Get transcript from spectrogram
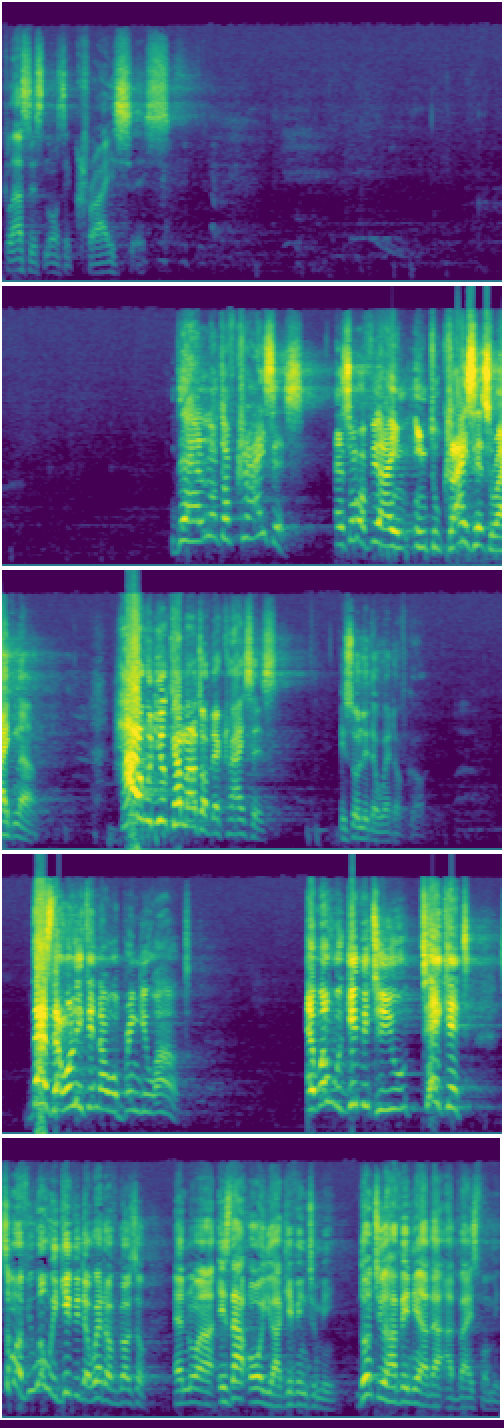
Class is not a crisis. There are a lot of crises. And some of you are in, into crisis right now. How would you come out of the crisis? It's only the word of God. That's the only thing that will bring you out. And when we give it to you, take it. Some of you, when we give you the word of God, so, and is that all you are giving to me? Don't you have any other advice for me?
